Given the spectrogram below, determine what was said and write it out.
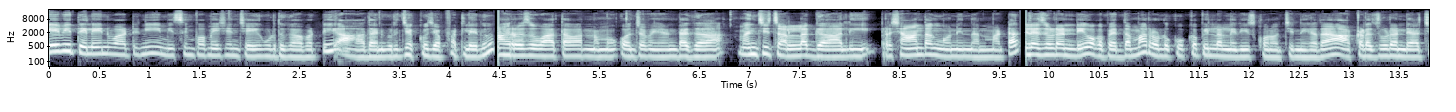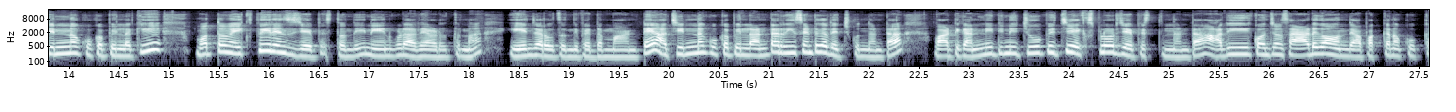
ఏవి తెలియని వాటిని మిస్ఇన్ఫర్మేషన్ చేయకూడదు కాబట్టి ఆ దాని గురించి ఎక్కువ చెప్పట్లేదు. ఆ రోజు వాతావరణము కొంచెం ఎండగా మంచి చల్ల గాలి ప్రశాంతంగా ఉన్నిందనమాట ఇలా చూడండి ఒక ఒక పెద్దమ్మ రెండు కుక్క పిల్లల్ని తీసుకొని వచ్చింది కదా. అక్కడ చూడండి ఆ చిన్న కుక్క పిల్లకి మొత్తం ఎక్స్పీరియన్స్ చేపిస్తుంది. నేను కూడా అదే అడుగుతున్నా. ఏం జరుగుతుంది పెద్దమ్మ అంటే ఆ చిన్న కుక్క పిల్ల అంట రీసెంట్గా తెచ్చుకుందంట. వాటికి అన్నిటినీ చూపించి ఎక్స్ప్లోర్ చేపిస్తుందంట. అది కొంచెం సాడ్గా ఉంది ఆ పక్కన కుక్క.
